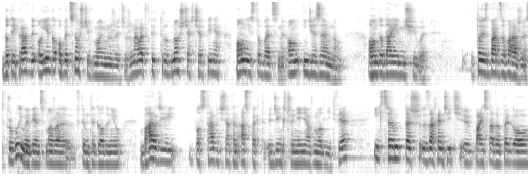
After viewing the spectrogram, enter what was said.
do tej prawdy o Jego obecności w moim życiu, że nawet w tych trudnościach, cierpieniach On jest obecny, On idzie ze mną, On dodaje mi siły. To jest bardzo ważne. Spróbujmy więc może w tym tygodniu bardziej postawić na ten aspekt dziękczynienia w modlitwie i chcę też zachęcić y, Państwa do tego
